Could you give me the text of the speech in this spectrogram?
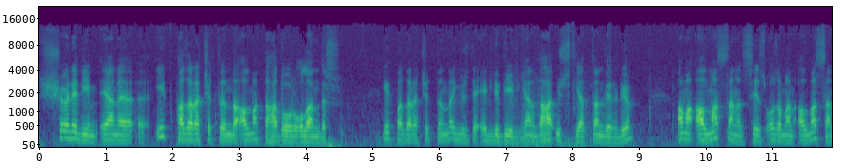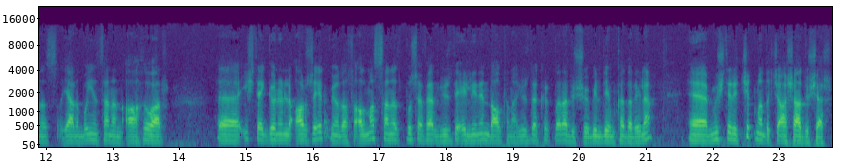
Şöyle diyeyim yani e, ilk pazara çıktığında almak daha doğru olandır. İlk pazara çıktığında yüzde elli değil yani daha üst fiyattan veriliyor. Ama almazsanız siz o zaman almazsanız yani bu insanın ahı var. Ee, işte gönüllü arzu etmiyor da almazsanız bu sefer yüzde ellinin de altına yüzde kırklara düşüyor bildiğim kadarıyla. Ee, müşteri çıkmadıkça aşağı düşer.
